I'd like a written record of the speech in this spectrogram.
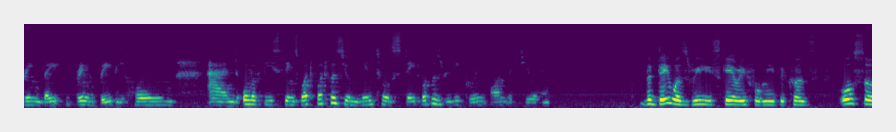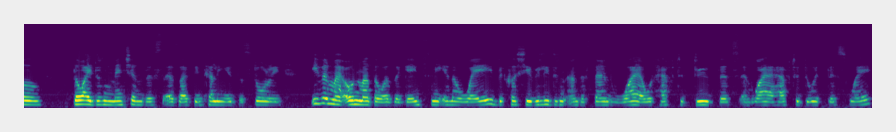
bring ba- bring a baby home and all of these things? What what was your mental state? What was really going on with you? The day was really scary for me because also, though I didn't mention this as I've been telling you the story, even my own mother was against me in a way because she really didn't understand why I would have to do this and why I have to do it this way.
